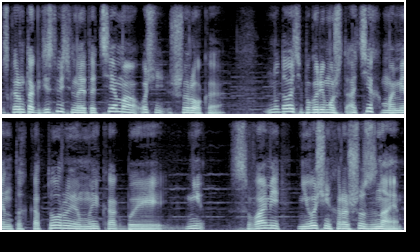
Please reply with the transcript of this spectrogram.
скажем так, действительно, эта тема очень широкая. Ну, давайте поговорим, может, о тех моментах, которые мы как бы не, с вами не очень хорошо знаем.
